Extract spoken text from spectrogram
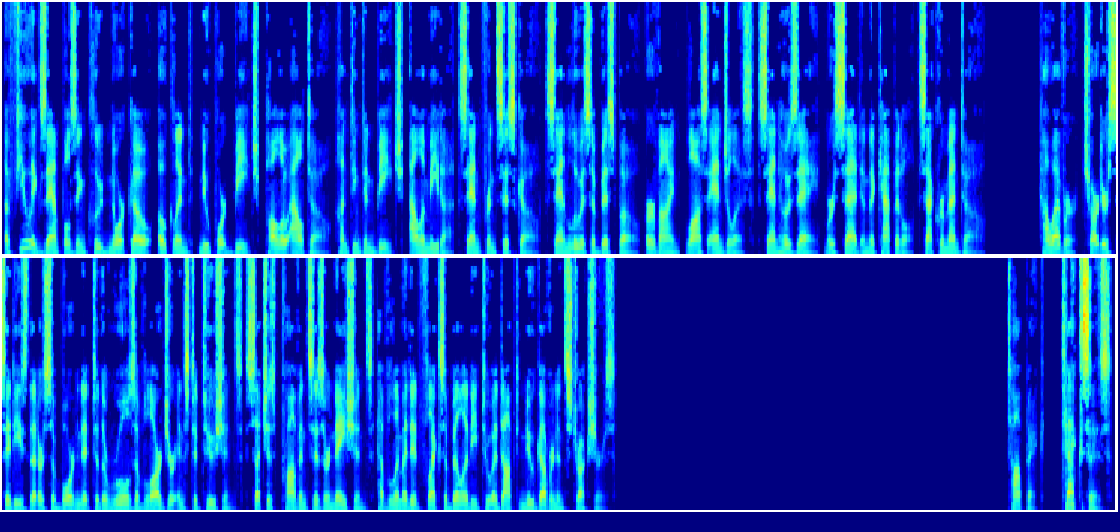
A few examples include Norco, Oakland, Newport Beach, Palo Alto, Huntington Beach, Alameda, San Francisco, San Luis Obispo, Irvine, Los Angeles, San Jose, Merced and the capital, Sacramento. However, charter cities that are subordinate to the rules of larger institutions such as provinces or nations have limited flexibility to adopt new governance structures. Texas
